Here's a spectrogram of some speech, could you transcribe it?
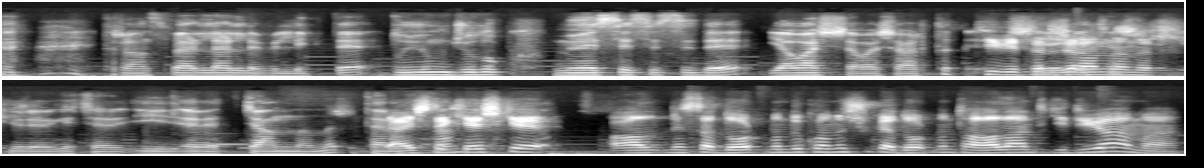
Transferlerle birlikte duyumculuk müessesesi de yavaş yavaş artık Twitter canlanır. Geçer, yürüye geçer. İyi, evet canlanır. Ya Taraftan- işte keşke al, mesela Dortmund'u konuştuk ya Dortmund Haaland gidiyor ama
